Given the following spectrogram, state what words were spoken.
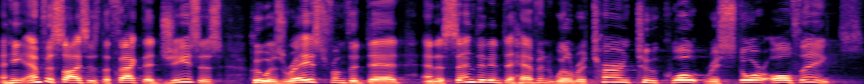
And he emphasizes the fact that Jesus, who was raised from the dead and ascended into heaven, will return to, quote, restore all things.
